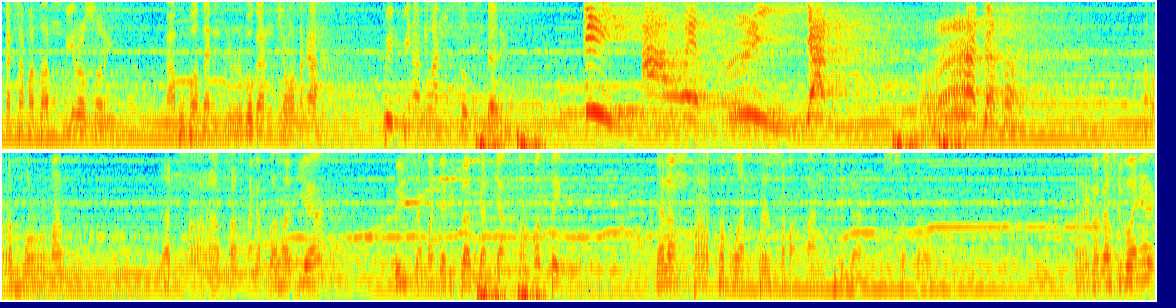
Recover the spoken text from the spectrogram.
Kecamatan Birosori Kabupaten Gerobogan Jawa Tengah. Pimpinan langsung dari Ki Alit Rian Ragasa. Terhormat dan merasa sangat bahagia bisa menjadi bagian yang terpenting dalam pertemuan bersama panjenengan Soto. Terima kasih banyak.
